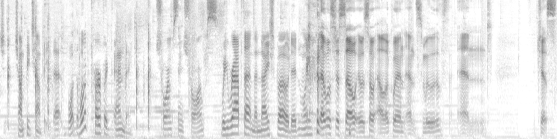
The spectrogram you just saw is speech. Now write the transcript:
ch- chumpy chumpy. That what what a perfect ending. Chormps and chormps. We wrapped that in a nice bow, didn't we? that was just so it was so eloquent and smooth and just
